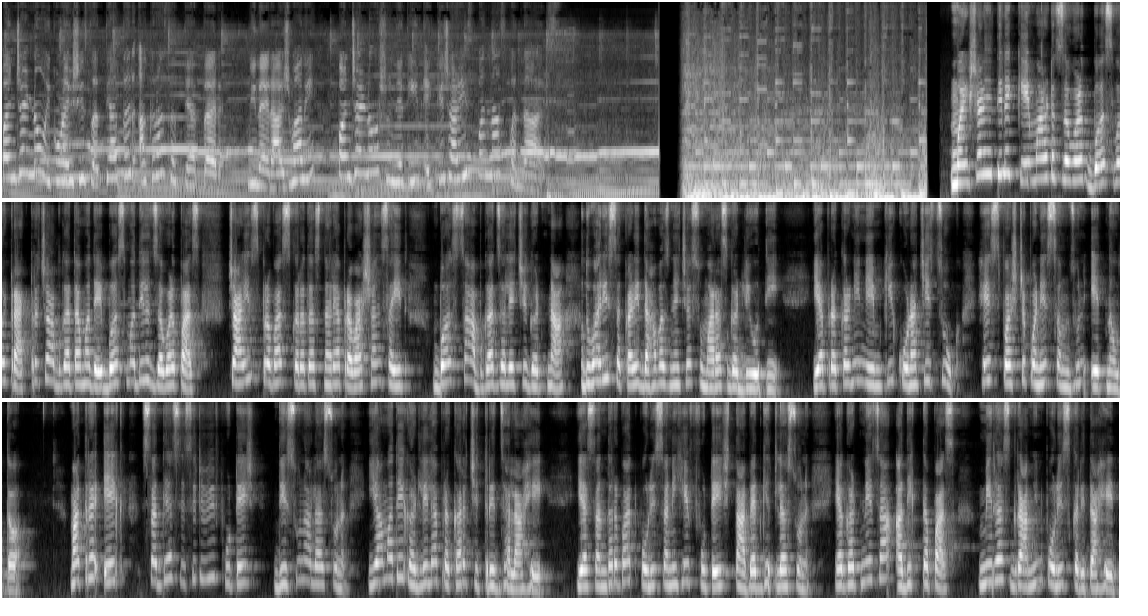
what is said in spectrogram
पंच्याण्णव एकोणऐंशी सत्याहत्तर अकरा सत्याहत्तर. विनय राजमाने पंच्याण्णव शून्य तीन एक्केचाळीस पन्नास पन्नास. म्हैसाळ येथील केमार्ट जवळ बस व ट्रॅक्टरच्या अपघातामध्ये बसमधील जवळपास चाळीस प्रवास करत असणाऱ्या प्रवाशांसहित बसचा अपघात झाल्याची घटना बुधवारी सकाळी दहा वाजण्याच्या सुमारास घडली होती. या प्रकरणी नेमकी कोणाची चूक हे स्पष्टपणे समजून येत नव्हतं. मात्र एक सध्या C C T V footage दिसून आलं असून यामध्ये घडलेला प्रकार चित्रित झाला आहे. या संदर्भात पोलिसांनी हे फुटेज ताब्यात घेतलं असून या घटनेचा अधिक तपास मिरज ग्रामीण पोलीस करीत आहेत.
